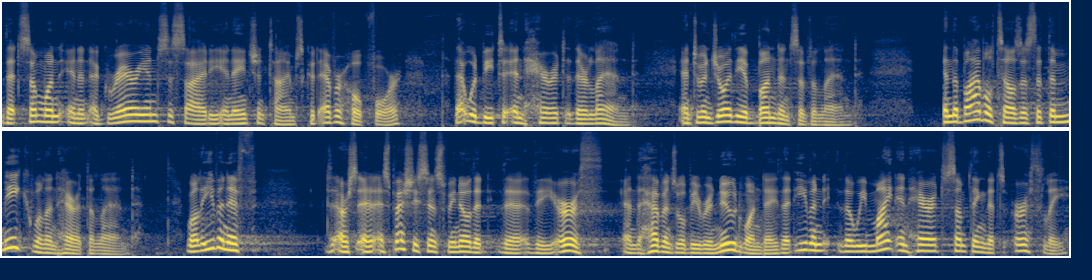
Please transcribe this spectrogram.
that someone in an agrarian society in ancient times could ever hope for, that would be to inherit their land and to enjoy the abundance of the land. And the Bible tells us that the meek will inherit the land. Well, even if, especially since we know that the, the earth and the heavens will be renewed one day, that even though we might inherit something that's earthly,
